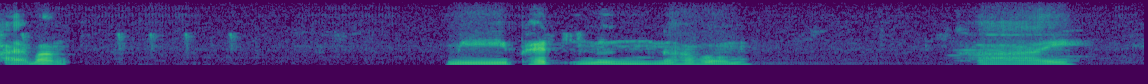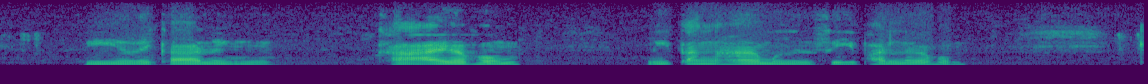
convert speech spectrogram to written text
ขายบ้าง มีเพชรหนึ่งนะครับผม ขาย มีนาฬิกาหนึ่งขายครับผม มีตังห้าหมื่นสี่พันแล้วครับผมโอเค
